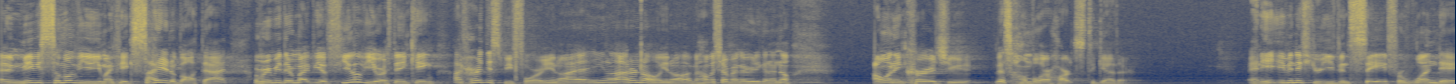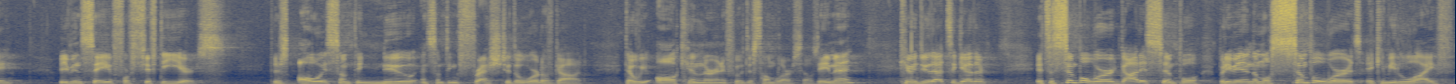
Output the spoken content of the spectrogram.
And maybe some of you, you might be excited about that. Or maybe there might be a few of you are thinking, I've heard this before. You know, I, you know, I don't know. You know, I mean, how much am I really going to know? I want to encourage you, let's humble our hearts together. And even if you're even saved for one day, or even saved for 50 years, there's always something new and something fresh to the Word of God that we all can learn if we'll just humble ourselves. Amen? Can we do that together? It's a simple word. God is simple, but even in the most simple words, it can be life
